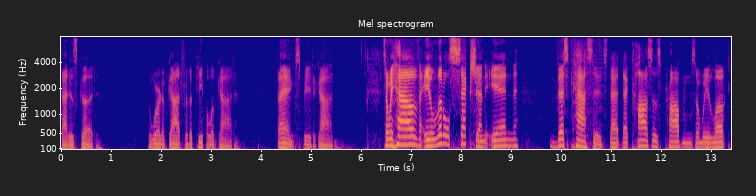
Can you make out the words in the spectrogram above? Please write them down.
that is good. The Word of God for the people of God. Thanks be to God. So we have a little section in this passage that, that causes problems when we look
